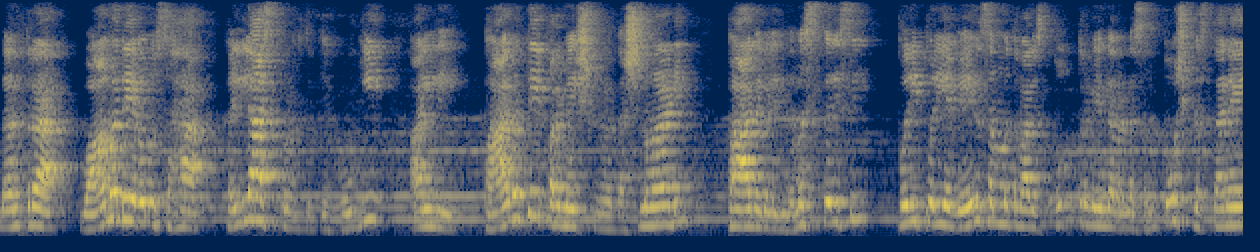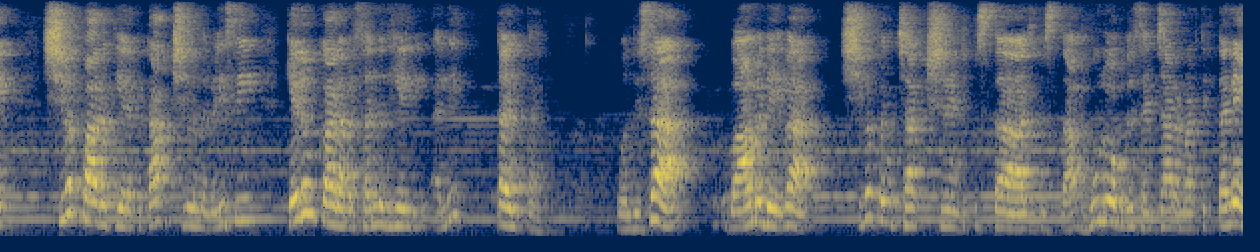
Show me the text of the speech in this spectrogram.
ನಂತರ ವಾಮದೇವನು ಸಹ ಕೈಲಾಸ ಪರ್ವತಕ್ಕೆ ಹೋಗಿ ಅಲ್ಲಿ ಪಾರ್ವತಿ ಪರಮೇಶ್ವರನ ದರ್ಶನ ಮಾಡಿ, ಪಾದಗಳಿಗೆ ನಮಸ್ಕರಿಸಿ ಪರಿಪರಿಯ ವೇದಸಮ್ಮತವಾದ ಸ್ತೋತ್ರಗಳಿಂದ ಅವರನ್ನು ಸಂತೋಷಪಡಿಸ್ತಾನೆ. ಶಿವಪಾರ್ವತಿಯರ ಕಟಾಕ್ಷಗಳನ್ನು ಗಳಿಸಿ ಕೆಲವು ಕಾಲ ಅವರ ಸನ್ನಧಿಯಲ್ಲಿ ಅಲ್ಲಿ ತಂತಾನೆ ಒಂದು ದಿವಸ ವಾಮದೇವ ಶಿವಪಂಚಾಕ್ಷರ ಜಪಿಸ್ತಾ ಜಪಿಸ್ತಾ ಭೂಲೋಕದಲ್ಲಿ ಸಂಚಾರ ಮಾಡ್ತಿರ್ತಾನೆ.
